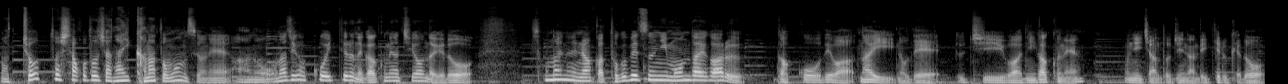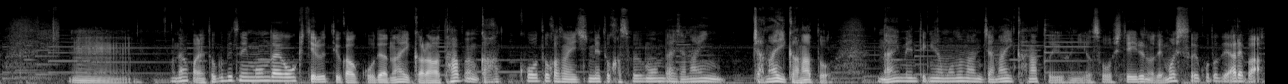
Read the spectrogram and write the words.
まあ、ちょっとしたことじゃないかなと思うんですよね。あの同じ学校行ってるんで学年は違うんだけどそんなになんか特別に問題がある学校ではないのでうちは2学年お兄ちゃんと次男で行ってるけどうんなんかね特別に問題が起きてるっていう学校ではないから多分学校とかそのいじめとかそういう問題じゃないんじゃないかなと内面的なものなんじゃないかなというふうに予想しているのでもしそういうことであれば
